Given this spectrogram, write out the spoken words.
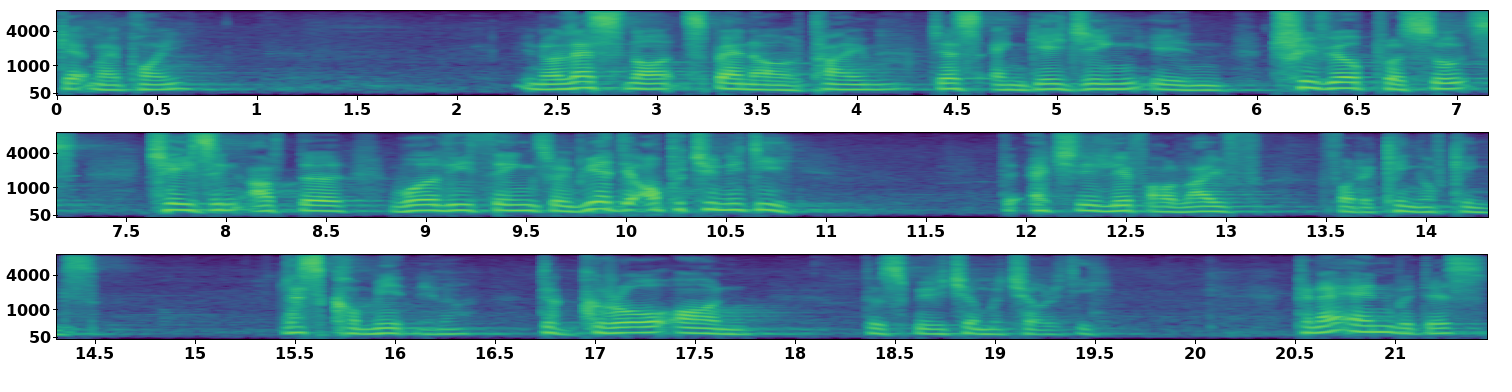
Get my point? You know, let's not spend our time just engaging in trivial pursuits, chasing after worldly things when we had the opportunity to actually live our life for the King of Kings. Let's commit, you know, to grow on to spiritual maturity. Can I end with this?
